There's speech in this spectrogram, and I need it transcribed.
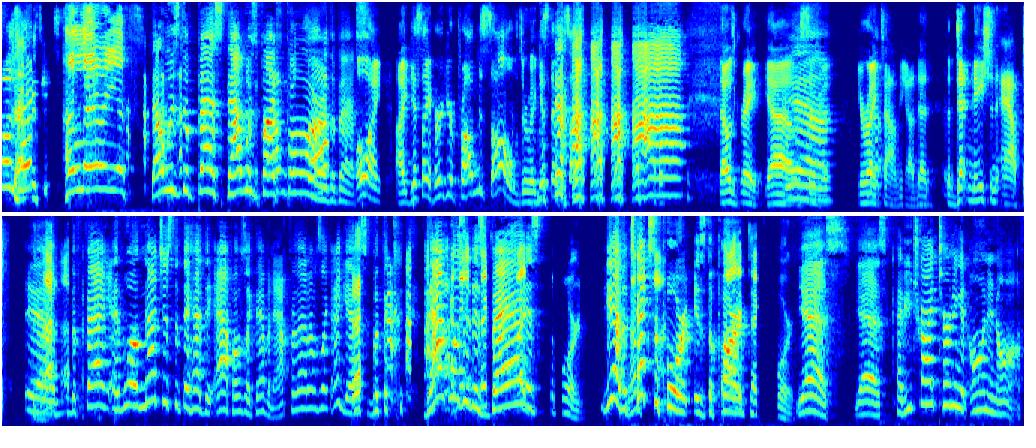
Oh, that was hilarious. That was the best. That was by far the best. Oh, I, I guess I heard your problem is solved, or I guess that was solved. that was great. Yeah, it was so good. You're right, Tom. Yeah, that the detonation app. yeah, the fact, and well, not just that they had the app. I was like, they have an app for that. I was like, I guess, but the that wasn't as bad as support. yeah. The Not tech support is the Part part. tech support. Yes, yes. Have you tried turning it on and off?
